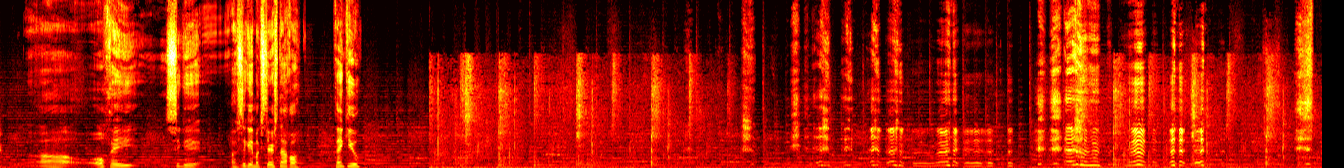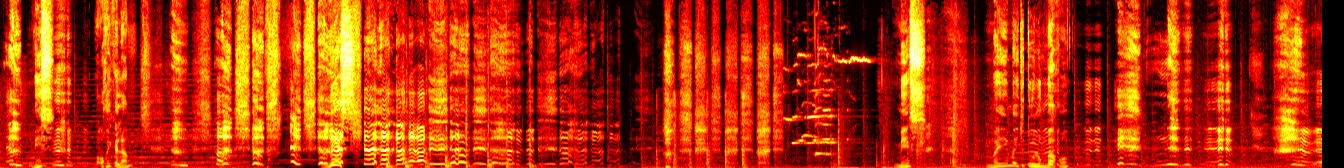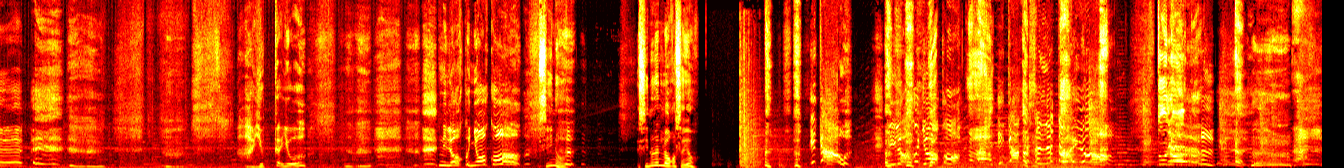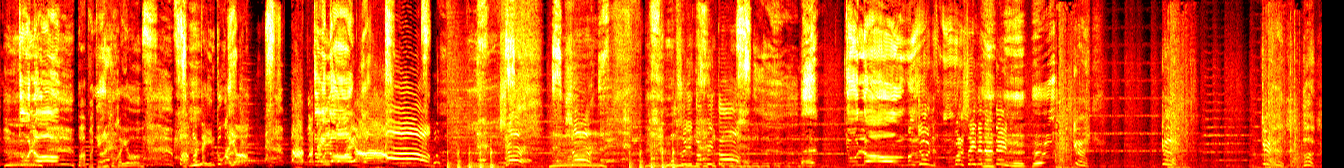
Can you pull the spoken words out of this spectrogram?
Ah, okay. Sige. Ah, sige, mag-stairs na ako. Thank you. Okay ka lang? Miss! Miss? May maitutulong ba ako? Hayop kayo. Niloko niyo ako! Sino? Sino nanloko sa'yo? Niloko niyo ako! Ikakasal na tayo! Tulong! Tulong! Papatayin ko kayo! Papatayin ko kayo! Papatayin ko kayo! Sir! Sir! Buksan niyo itong pinto! Tulong! Mang Jun! Parsayin na natin!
